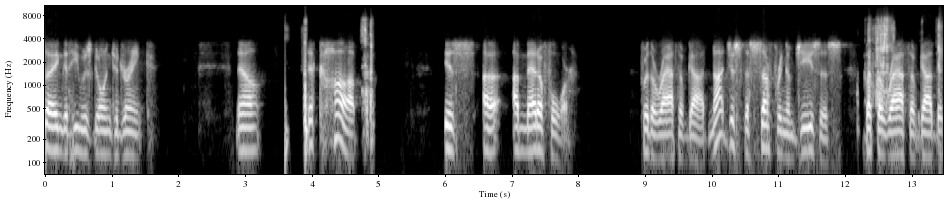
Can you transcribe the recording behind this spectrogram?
saying that he was going to drink. Now, the cup is a, a metaphor for the wrath of God, not just the suffering of Jesus, but the wrath of God. The,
